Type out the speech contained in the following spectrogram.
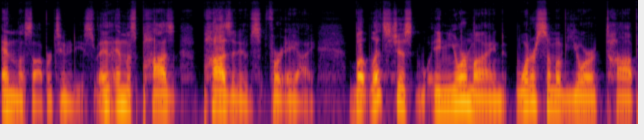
endless opportunities and endless pos- positives for AI. But let's just, in your mind, what are some of your top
